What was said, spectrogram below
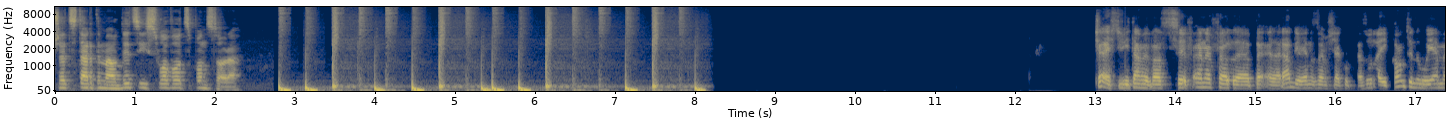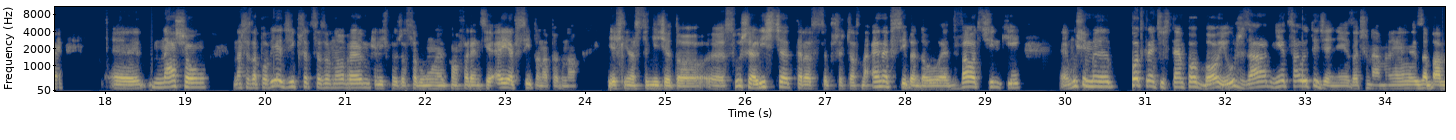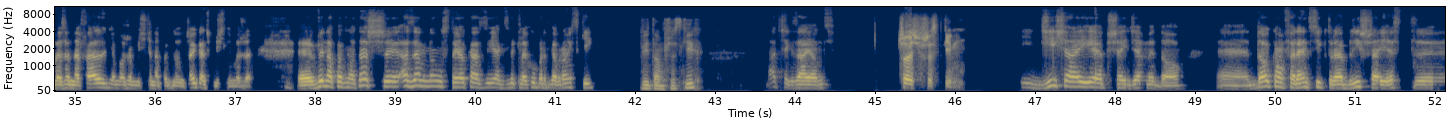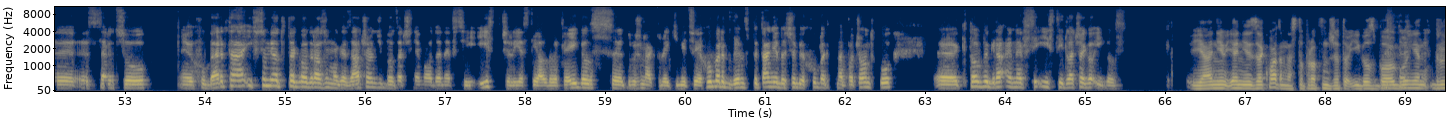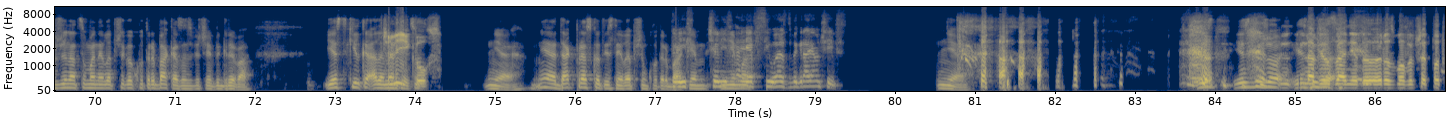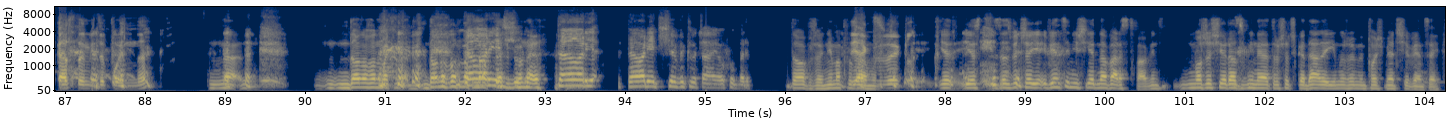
Przed startem audycji słowo od sponsora. Cześć, witamy Was w NFL.pl Radio. Ja nazywam się Jakub Kazula i kontynuujemy e, naszą, nasze zapowiedzi przedsezonowe. Mieliśmy ze sobą konferencję AFC, to na pewno jeśli nas śledzicie, to e, słyszeliście. Teraz przyszedł czas na NFC, będą e, dwa odcinki. Musimy podkręcić tempo, bo już za niecały tydzień zaczynamy zabawę z NFL. Nie możemy się na pewno doczekać. Myślimy, że Wy na pewno też, a ze mną z tej okazji jak zwykle Hubert Gawroński. Witam wszystkich. Maciek Zając. Cześć wszystkim. I dzisiaj przejdziemy do, e, do konferencji, która bliższa jest e, sercu e, Huberta i w sumie od tego od razu mogę zacząć, bo zaczniemy od NFC East, czyli jest Philadelphia Eagles, drużyna, której kibicuje Hubert, więc pytanie do Ciebie Hubert na początku, kto wygra NFC East i dlaczego Eagles? Ja nie, ja nie zakładam na 100%, że to Eagles, bo ogólnie drużyna, co ma najlepszego quarterbacka zazwyczaj wygrywa. Jest kilka elementów. Czyli Eagles. Nie, nie, Dak Prescott jest najlepszym quarterbackiem. Czyli, czyli w ma... AFC West wygrają Chiefs. Nie. Jest, dużo. Jest Nawiązanie dużo... do rozmowy przed podcastem widzę płynne. Na... Donovan, Mc... Donovan McNabb też był na... teorie, teorie ci się wykluczają, Hubert. Dobrze, nie ma problemu. Jak zwykle. Jest zazwyczaj więcej niż jedna warstwa, więc może się rozwinę troszeczkę dalej i możemy pośmiać się więcej.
